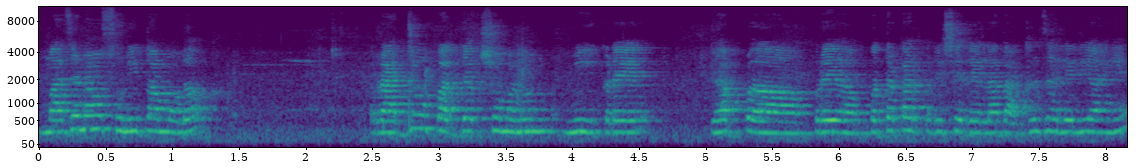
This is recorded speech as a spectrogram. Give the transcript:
माझं नाव सुनीता मोडक. राज्य उपाध्यक्ष म्हणून मी इकडे ह्या प प्रे पत्रकार परिषदेला दाखल झालेली आहे.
